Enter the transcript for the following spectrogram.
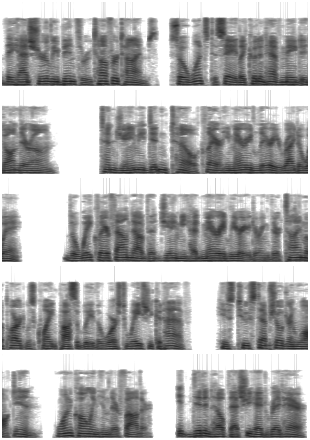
They had surely been through tougher times, so what's to say they couldn't have made it on their own? 10 Jamie didn't tell Claire he married Laoghaire right away. The way Claire found out that Jamie had married Laoghaire during their time apart was quite possibly the worst way she could have. His two stepchildren walked in, one calling him their father. It didn't help that she had red hair.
